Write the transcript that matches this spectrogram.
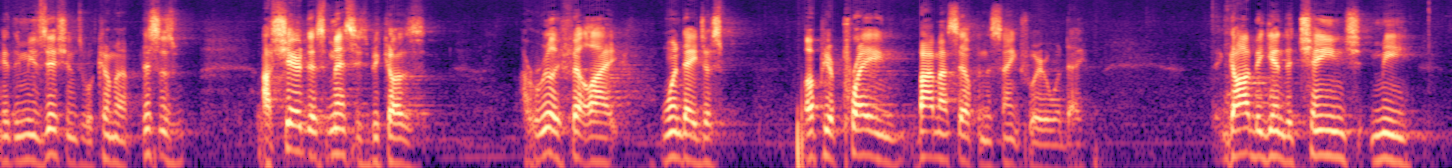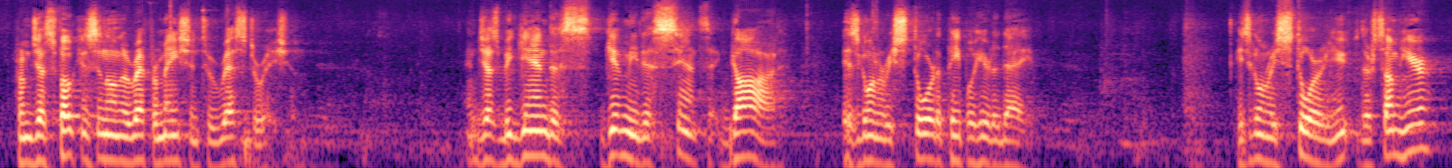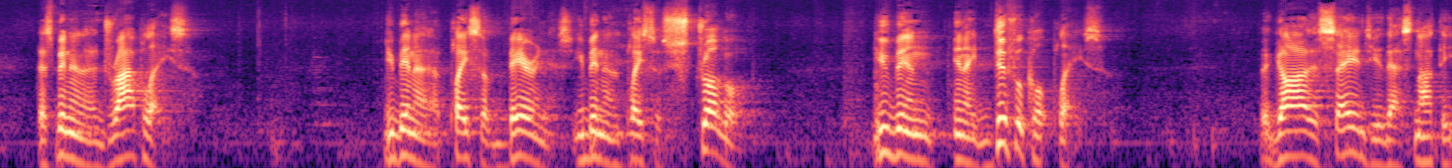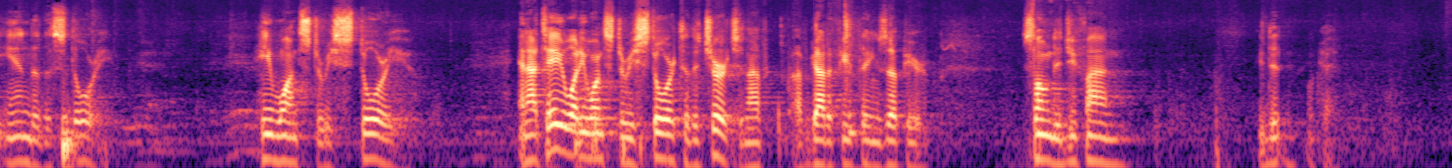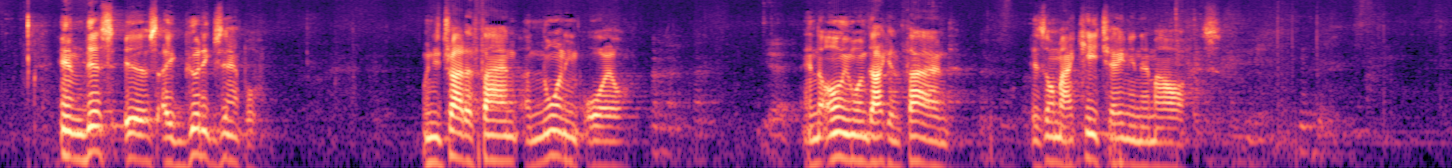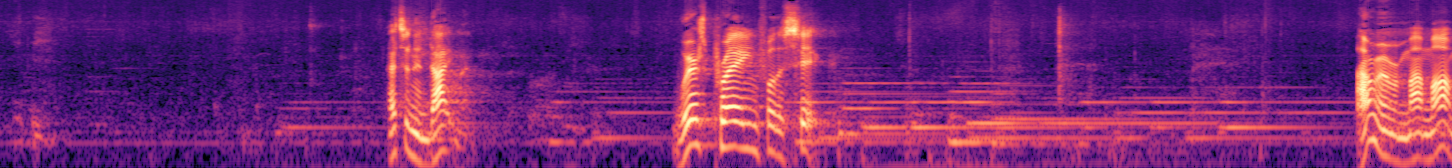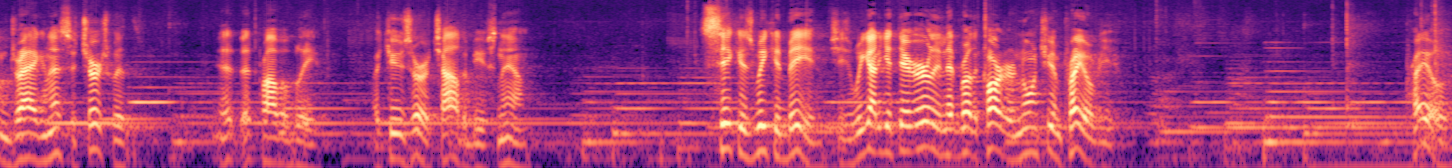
If the musicians will come up. This is, I shared this message because I really felt like one day just up here praying by myself in the sanctuary one day. God began to change me from just focusing on the Reformation to restoration and just began to give me this sense that God is going to restore the people here today. He's going to restore you. There's some here that's been in a dry place. You've been in a place of barrenness. You've been in a place of struggle. You've been in a difficult place. But God is saying to you that's not the end of the story. He wants to restore you. And I tell you what, He wants to restore to the church. And I've, I've got a few things up here. Sloan, did you find? You didn't? Okay. And this is a good example. When you try to find anointing oil, and the only ones I can find is on my keychain and in my office. That's an indictment. Where's praying for the sick? I remember my mom dragging us to church with, it, it probably accuse her of child abuse now. Sick as we could be. She said, We got to get there early and let Brother Carter anoint you and pray over you. Pray over.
